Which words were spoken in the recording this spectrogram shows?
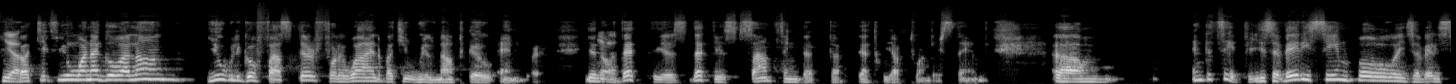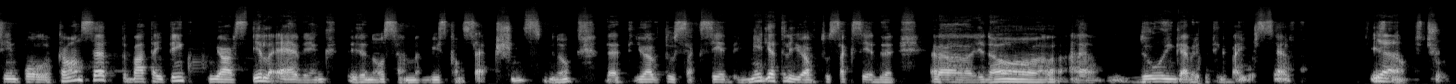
yeah but if you want to go along you will go faster for a while, but you will not go anywhere. You know, yeah. that is, that is something that, that, that we have to understand. Um, and that's it. It's a very simple, it's a very simple concept, but I think we are still having, you know, some misconceptions, you know, that you have to succeed immediately, you have to succeed, uh, you know, uh, doing everything by yourself. It's yeah. not true.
